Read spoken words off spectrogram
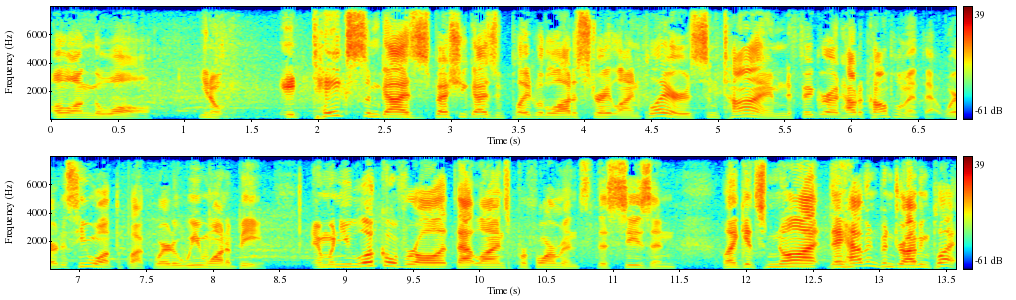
along the wall. You know, it takes some guys, especially guys who've played with a lot of straight line players, some time to figure out how to complement that. Where does he want the puck? Where do we want to be? And when you look overall at that line's performance this season, like it's not, they haven't been driving play.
